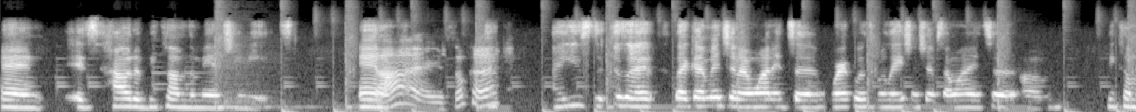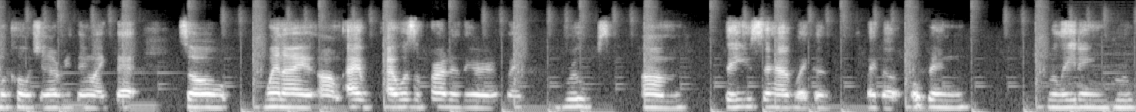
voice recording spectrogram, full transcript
and it's how to become the man she needs. And nice. Okay. I used to because I like I mentioned I wanted to work with relationships. I wanted to um, become a coach and everything like that. So when I um, I I was a part of their like groups. Um, they used to have like a like a open relating group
